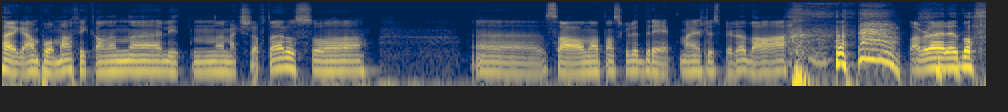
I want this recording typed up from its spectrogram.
terga han på meg, fikk han en uh, liten matchstraff der, og så uh, sa han at han skulle drepe meg i sluttspillet. Da, da ble jeg redd, ass.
